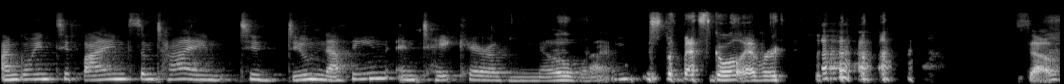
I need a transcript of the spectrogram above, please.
i'm going to find some time to do nothing and take care of no one. It's the best goal ever. So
